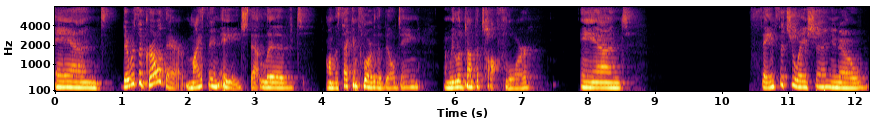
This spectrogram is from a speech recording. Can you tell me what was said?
And there was a girl there, my same age, that lived on the second floor of the building, and we lived on the top floor. And same situation, you know,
